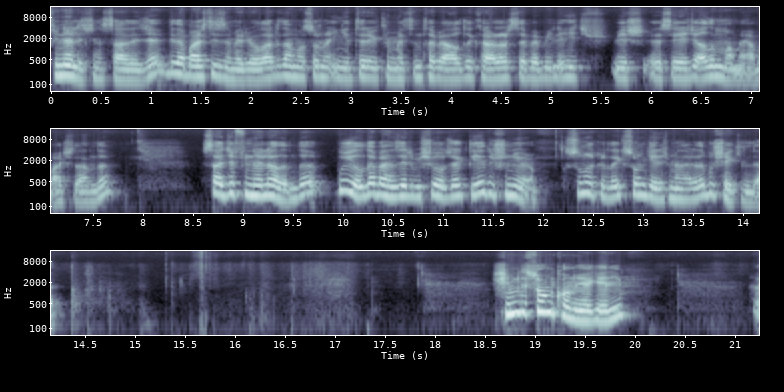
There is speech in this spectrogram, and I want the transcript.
Final için sadece. Bir de başta izin veriyorlardı ama sonra İngiltere hükümetinin tabi aldığı kararlar sebebiyle hiçbir e, seyirci alınmamaya başlandı. Sadece finale alındı. Bu yılda benzeri bir şey olacak diye düşünüyorum. Snooker'daki son gelişmeler de bu şekilde. Şimdi son konuya geleyim. Ee,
